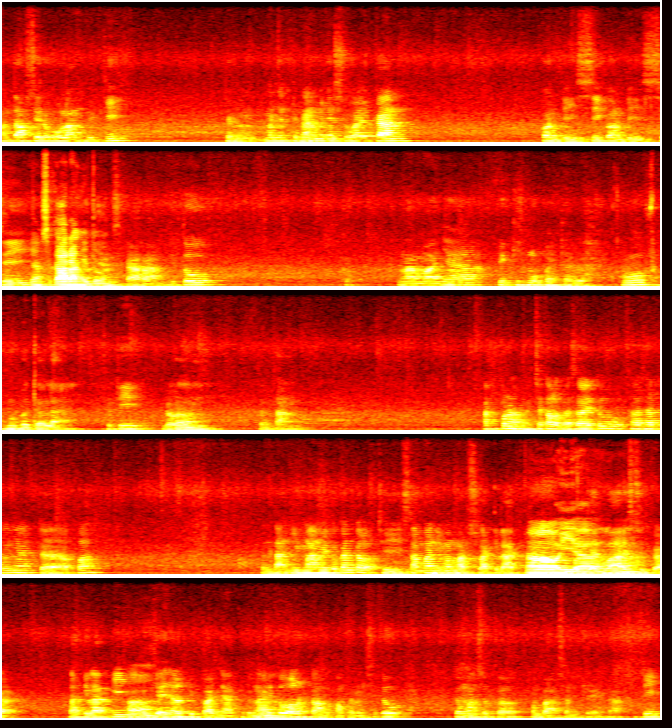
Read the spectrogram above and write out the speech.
mentafsir ulang fikih dengan menyesuaikan kondisi-kondisi yang sekarang itu yang sekarang itu namanya fikih mubadalah oh fikih mubadalah jadi dorong Ah. tentang aku pernah baca kalau nggak salah itu salah satunya ada apa tentang imam itu kan kalau di Islam kan imam harus laki-laki Oh, iya. bagian waris Ah. juga laki-laki bagiannya lebih banyak gitu nah Ah. itu oleh kaum kaum feminis itu itu masuk ke pembahasan mereka jadi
